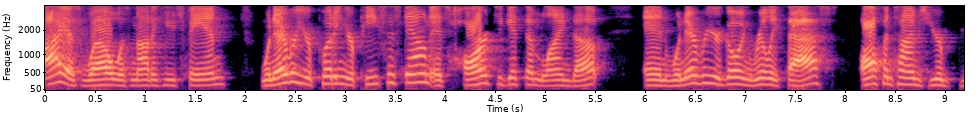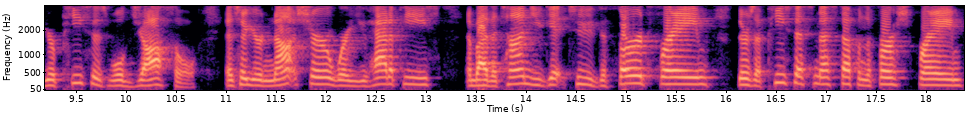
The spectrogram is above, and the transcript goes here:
I as well was not a huge fan. Whenever you're putting your pieces down, it's hard to get them lined up, and whenever you're going really fast, oftentimes your your pieces will jostle, and so you're not sure where you had a piece. And by the time you get to the third frame, there's a piece that's messed up in the first frame.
